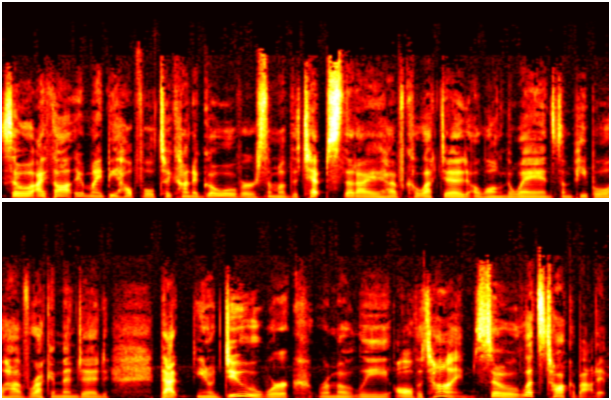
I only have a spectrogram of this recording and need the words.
So I thought it might be helpful to kind of go over some of the tips that I have collected along the way and some people have recommended that, you know, do work remotely all the time. So let's talk about it.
